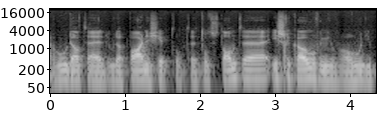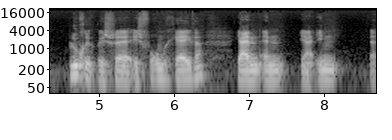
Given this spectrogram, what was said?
hoe, dat, hoe dat partnership tot, tot stand is gekomen. Of in ieder geval hoe die ploeg is, is vormgegeven. Ja, en, en ja, in eh,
